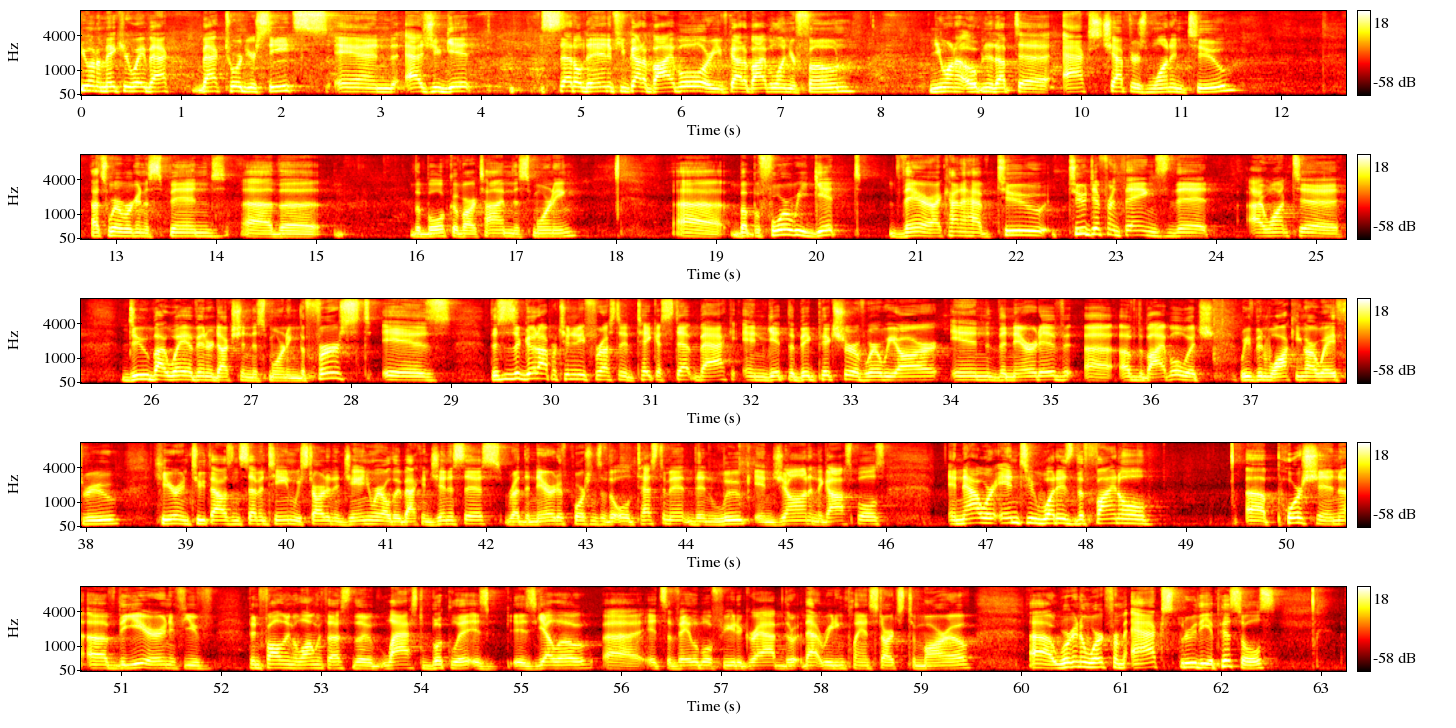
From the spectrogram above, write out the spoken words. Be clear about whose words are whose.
Speaker 1: you want to make your way back back toward your seats, and as you get settled in, if you've got a Bible or you've got a Bible on your phone, and you want to open it up to Acts chapters one and two. That's where we're going to spend uh, the the bulk of our time this morning. Uh, but before we get there, I kind of have two two different things that I want to do by way of introduction this morning. The first is this is a good opportunity for us to take a step back and get the big picture of where we are in the narrative uh, of the Bible, which we've been walking our way through here in 2017. We started in January, all the way back in Genesis, read the narrative portions of the Old Testament, then Luke and John and the Gospels. And now we're into what is the final uh, portion of the year. And if you've been following along with us, the last booklet is, is yellow. Uh, it's available for you to grab. The, that reading plan starts tomorrow. Uh, we're going to work from Acts through the epistles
